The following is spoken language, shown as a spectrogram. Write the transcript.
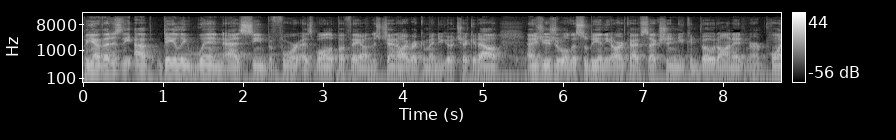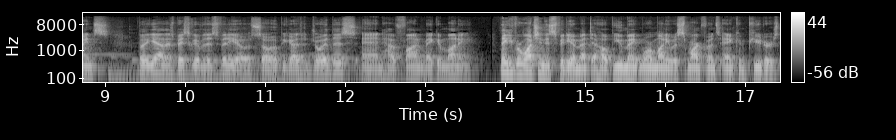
But yeah, that is the app Daily Win as seen before as Wallet Buffet on this channel. I recommend you go check it out. As usual, this will be in the archive section. You can vote on it and earn points. But yeah, that's basically for this video. So I hope you guys enjoyed this and have fun making money. Thank you for watching this video meant to help you make more money with smartphones and computers.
